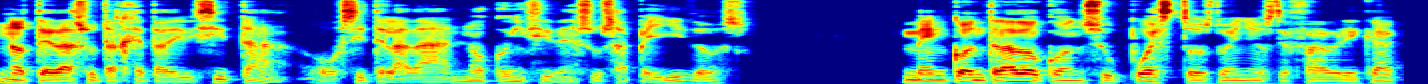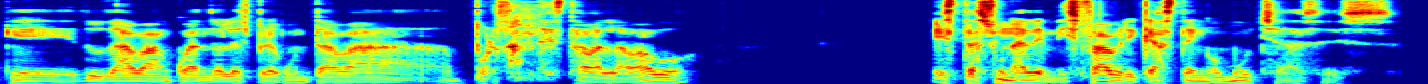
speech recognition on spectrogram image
no te da su tarjeta de visita, o si te la da no coinciden sus apellidos. Me he encontrado con supuestos dueños de fábrica que dudaban cuando les preguntaba por dónde estaba el lavabo. Esta es una de mis fábricas, tengo muchas, es,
